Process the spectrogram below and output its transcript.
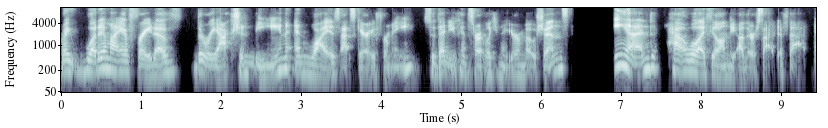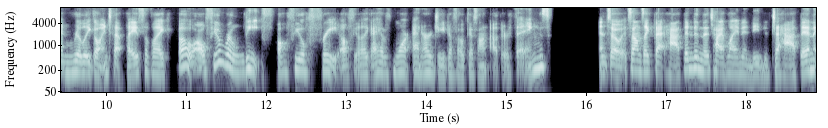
Right? What am I afraid of the reaction being and why is that scary for me? So then you can start looking at your emotions and how will I feel on the other side of that? And really going to that place of like, oh, I'll feel relief. I'll feel free. I'll feel like I have more energy to focus on other things. And so it sounds like that happened in the timeline it needed to happen.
